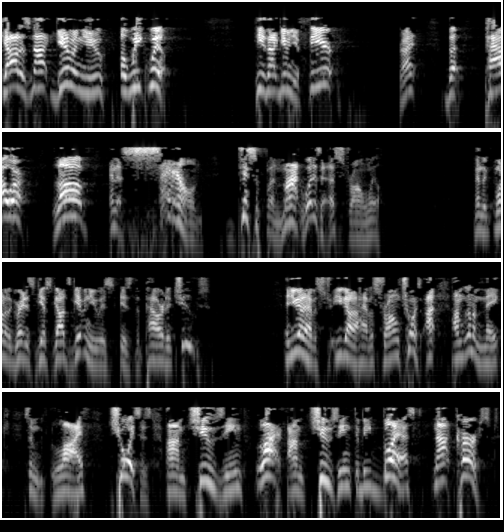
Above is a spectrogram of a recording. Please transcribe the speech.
God has not given you a weak will. He has not given you fear, right? But power, love, and a sound disciplined mind. What is it? A strong will. And the, one of the greatest gifts God's given you is, is the power to choose. And you gotta have a, you gotta have a strong choice. I, I'm gonna make some life choices. I'm choosing life. I'm choosing to be blessed, not cursed.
